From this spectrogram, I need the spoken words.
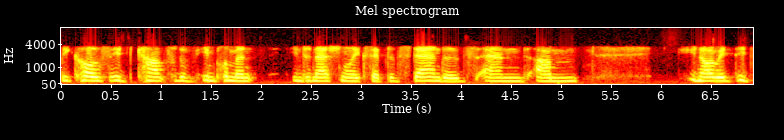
because it can't sort of implement internationally accepted standards and. Um, you know, it, it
